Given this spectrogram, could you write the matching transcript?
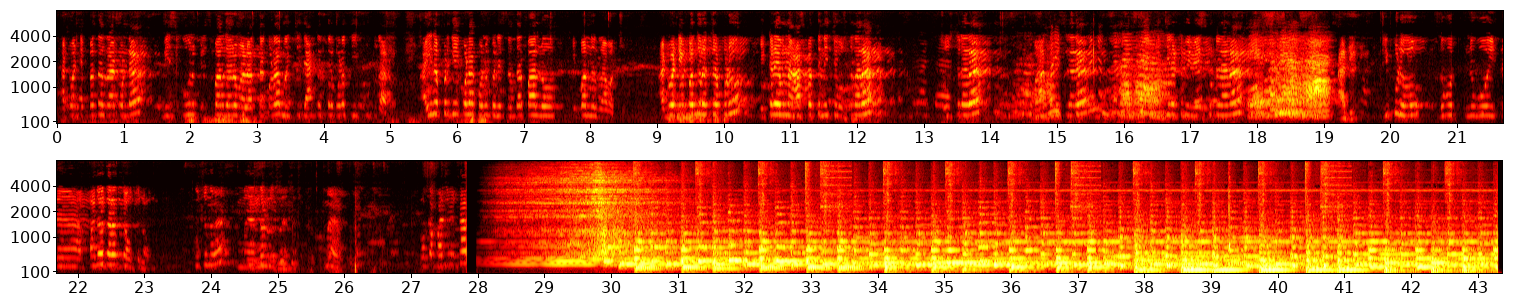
అటువంటి ఇబ్బందులు రాకుండా మీ స్కూల్ ప్రిన్సిపాల్ గారు వాళ్ళంతా కూడా మంచి జాగ్రత్తలు కూడా తీసుకుంటున్నారు. అయినప్పటికీ కూడా కొన్ని కొన్ని సందర్భాల్లో ఇబ్బందులు రావచ్చు. అటువంటి ఇబ్బందులు వచ్చినప్పుడు ఇక్కడే ఉన్న ఆసుపత్రి నుంచి వస్తున్నారా? చూస్తున్నారా? మాత్రం పదో తరగతి చదువుతున్నావు. కూర్చున్నావా? అందరూ కూర్చున్నారు.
